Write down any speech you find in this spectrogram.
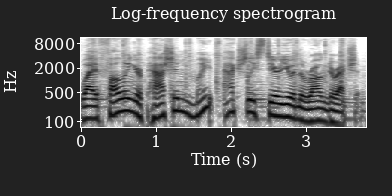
Why following your passion might actually steer you in the wrong direction.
